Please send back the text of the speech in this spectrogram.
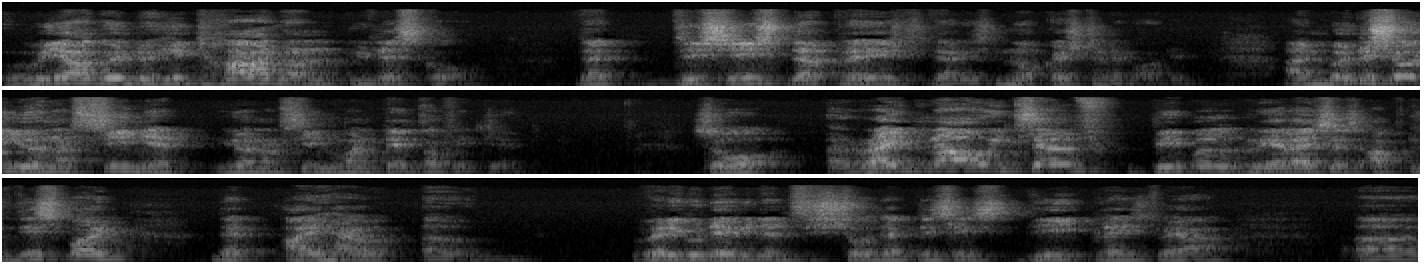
we are going to hit hard on UNESCO that this is the place, there is no question about it. I'm going to show you, you have not seen yet, you have not seen one tenth of it yet. So right now itself, people realizes up to this point that I have very good evidence to show that this is the place where uh,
